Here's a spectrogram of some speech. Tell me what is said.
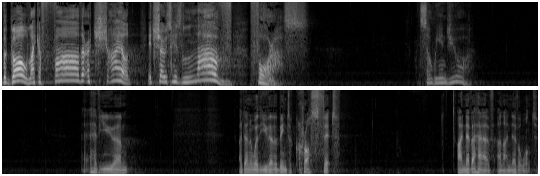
the gold. Like a father, a child, it shows His love for us. And so we endure. Have you, um, I don't know whether you've ever been to CrossFit. I never have, and I never want to.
